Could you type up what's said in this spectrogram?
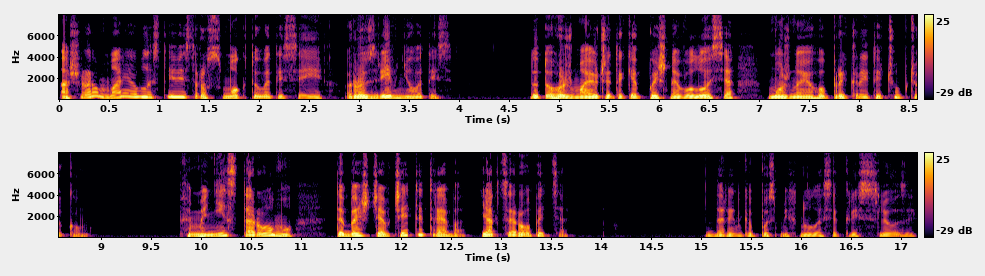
а шрам має властивість розсмоктуватися і розрівнюватись. До того ж, маючи таке пишне волосся, можна його прикрити чубчиком. Мені, старому, тебе ще вчити треба, як це робиться. Даринка посміхнулася крізь сльози.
